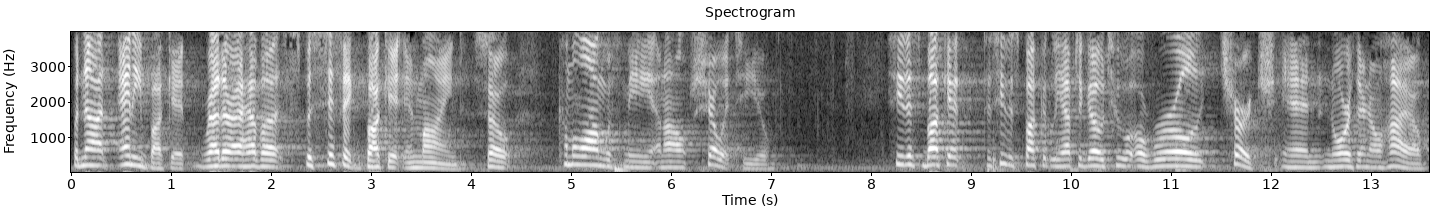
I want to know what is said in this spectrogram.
but not any bucket. Rather, I have a specific bucket in mind. So come along with me and I'll show it to you. See this bucket? To see this bucket, we have to go to a rural church in northern Ohio.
